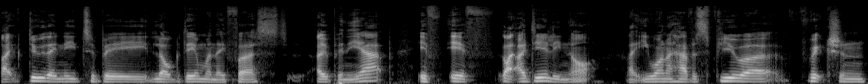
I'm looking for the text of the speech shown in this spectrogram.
Like, do they need to be logged in when they first open the app? If if like ideally not. Like you want to have as fewer friction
